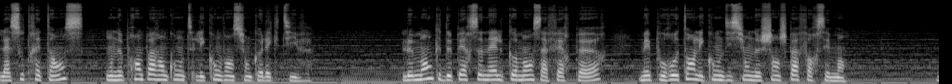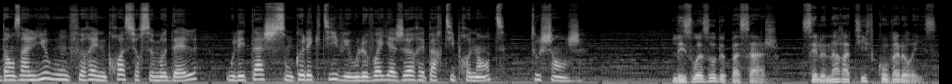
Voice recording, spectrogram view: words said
la sous-traitance, on ne prend pas en compte les conventions collectives. Le manque de personnel commence à faire peur, mais pour autant les conditions ne changent pas forcément. Dans un lieu où on ferait une croix sur ce modèle, où les tâches sont collectives et où le voyageur est partie prenante, tout change. Les oiseaux de passage, c'est le narratif qu'on valorise.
